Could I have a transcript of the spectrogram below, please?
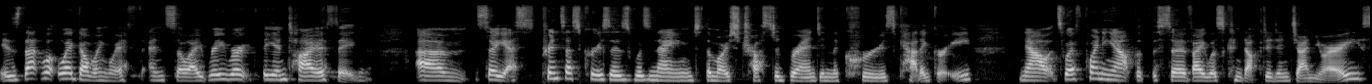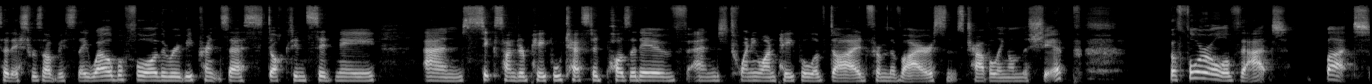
Is that what we're going with? And so I rewrote the entire thing. Um, so, yes, Princess Cruises was named the most trusted brand in the cruise category. Now, it's worth pointing out that the survey was conducted in January. So, this was obviously well before the Ruby Princess docked in Sydney, and 600 people tested positive, and 21 people have died from the virus since traveling on the ship. Before all of that, but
